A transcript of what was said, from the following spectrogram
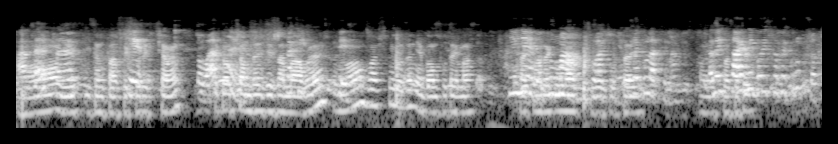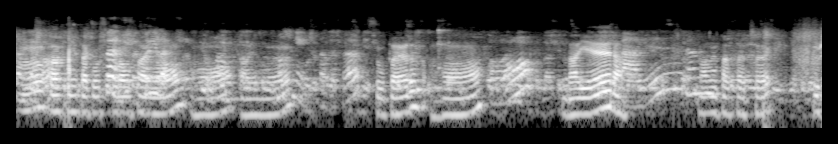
O, Paseczek. jest i ten pasek, który chciałem. To Tylko czy on będzie za mały? No właśnie, może nie, bo on tutaj ma. Nie, nie, taką tu ma. regulację Właśnie, tutaj. regulację ma. On Ale jest jest fajny, bo jest trochę grubszy od No, tamtego. pachnie taką skórą Lepszy, to i fajną. lepszy. O, fajny. Mocniejszy paseczek. Super. O, O, bajera. daje. Mamy paseczek. Już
